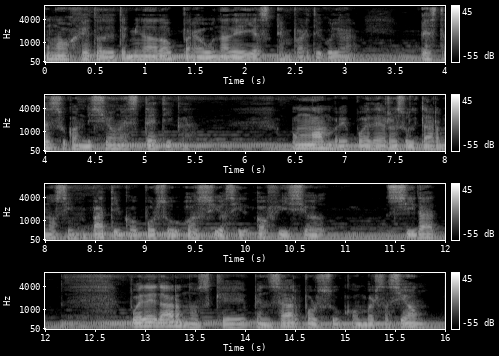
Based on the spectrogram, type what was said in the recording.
un objeto determinado para una de ellas en particular. Esta es su condición estética. Un hombre puede resultarnos simpático por su oficiosidad, puede darnos que pensar por su conversación,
